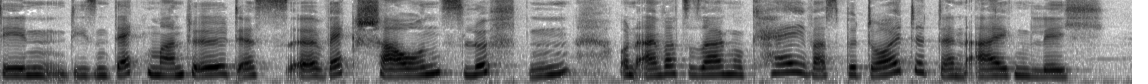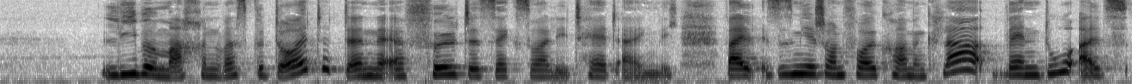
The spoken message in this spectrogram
den, diesen Deckmantel des äh, Wegschauens lüften und einfach zu sagen, okay, was bedeutet denn eigentlich Liebe machen? Was bedeutet denn eine erfüllte Sexualität eigentlich? Weil es ist mir schon vollkommen klar, wenn du als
